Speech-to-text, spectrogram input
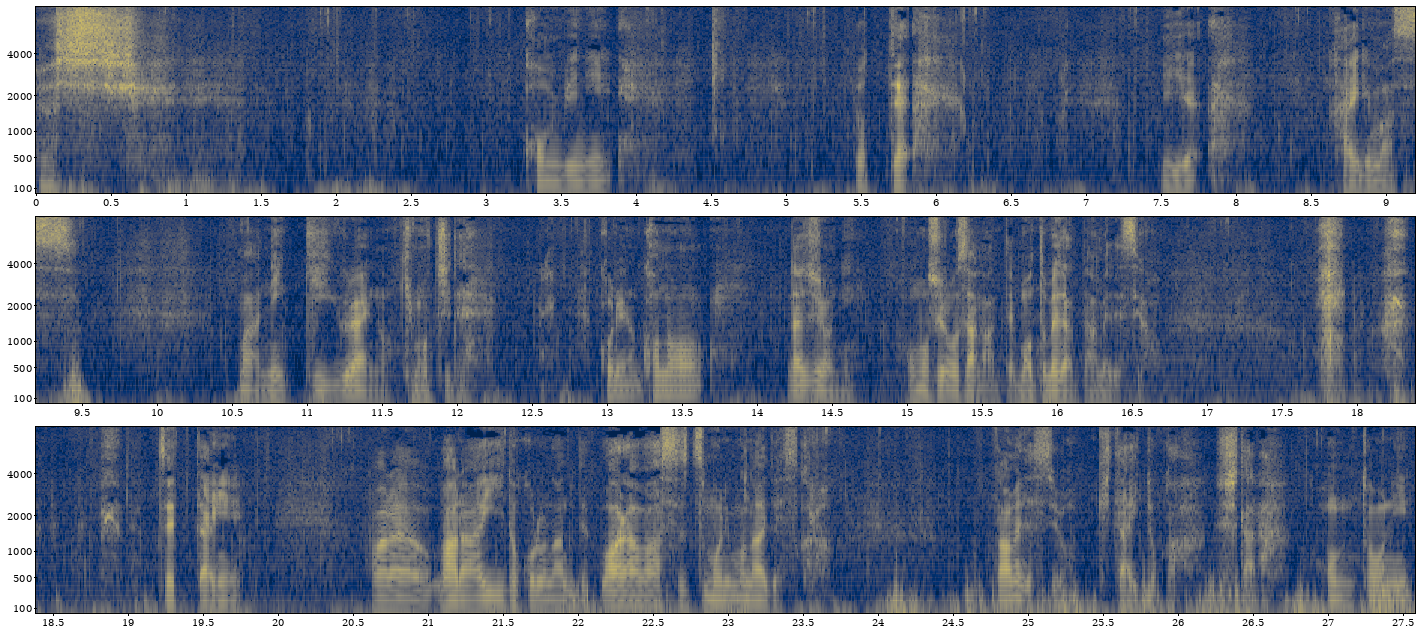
よし。コンビニ寄って家帰ります。まあ日記ぐらいの気持ちで。これこのラジオに面白さなんて求めたらダメですよ。絶対に。笑笑いどころなんて笑わすつもりもないですから。ダメですよ。期待とかしたら。本当に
